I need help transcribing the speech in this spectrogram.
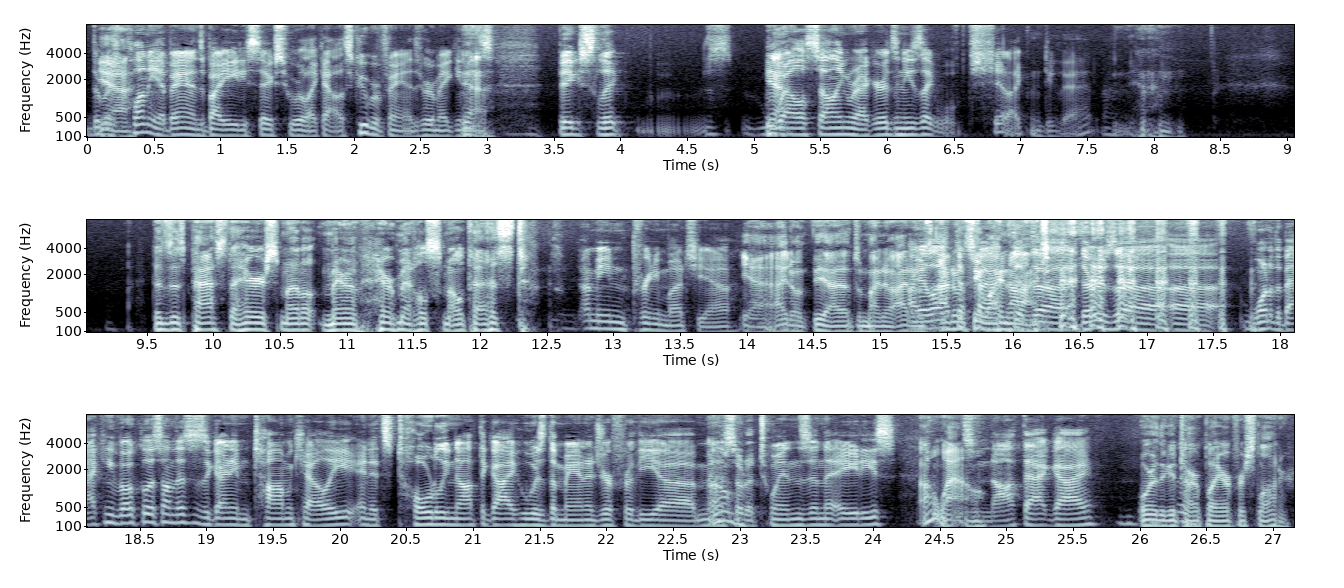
there was Yeah. plenty of bands by '86 who were like Alice Cooper fans who were making Yeah. these big, slick, well-selling records, and he's like, "Well, shit, I can do that." Does this pass the hair smell hair metal smell test? I mean, pretty much, yeah. yeah, I don't. Yeah, that's my note. I don't. I I, don't see why not. that uh, there's a uh, one of the backing vocalists on this is a guy named Tom Kelly, and it's totally not the guy who was the manager for the uh, Minnesota Twins in the '80s. oh It's wow. not that guy. Or the guitar player for Slaughter.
